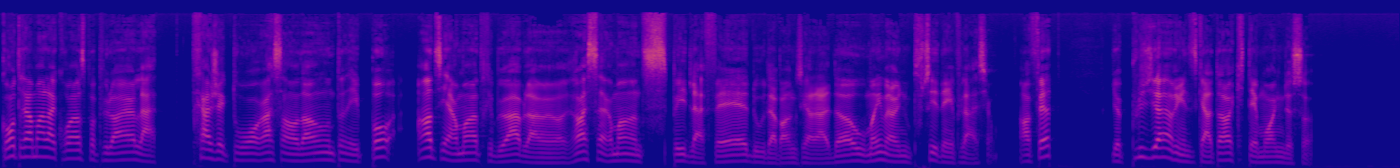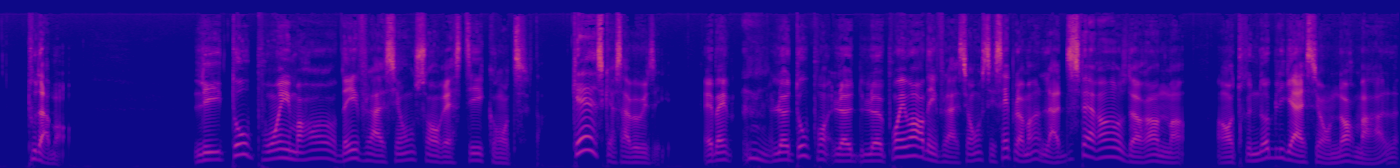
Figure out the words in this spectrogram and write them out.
Contrairement à la croyance populaire, la trajectoire ascendante n'est pas entièrement attribuable à un resserrement anticipé de la Fed ou de la Banque du Canada ou même à une poussée d'inflation. En fait, il y a plusieurs indicateurs qui témoignent de ça. Tout d'abord, les taux points morts d'inflation sont restés constants. Qu'est-ce que ça veut dire? Eh bien, le, taux le point mort d'inflation, c'est simplement la différence de rendement entre une obligation normale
